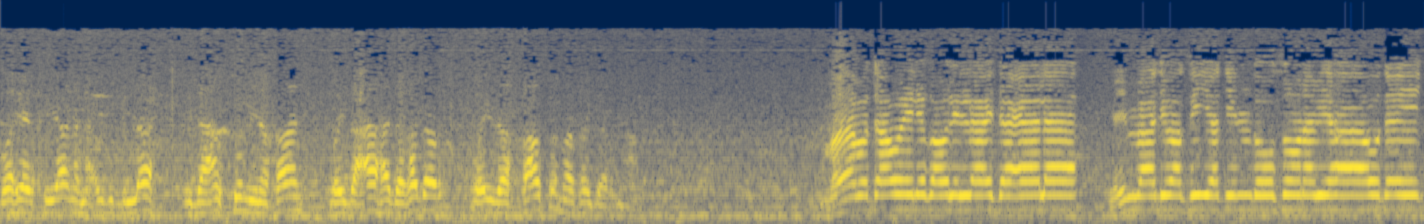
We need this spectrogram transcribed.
وهي الخيانة نعوذ بالله إذا اؤتمن خان وإذا عاهد غدر وإذا خاصم فجر نعم. باب تأويل قول الله تعالى من بعد وصية توصون بها أو دين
